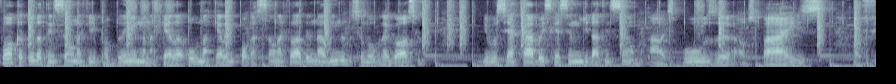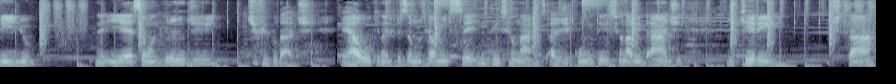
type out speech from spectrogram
foca toda a atenção naquele problema, naquela ou naquela empolgação, naquela adrenalina do seu novo negócio e você acaba esquecendo de dar atenção à esposa, aos pais, ao filho, né? e essa é uma grande dificuldade. É algo que nós precisamos realmente ser intencionais, agir com intencionalidade de querer estar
